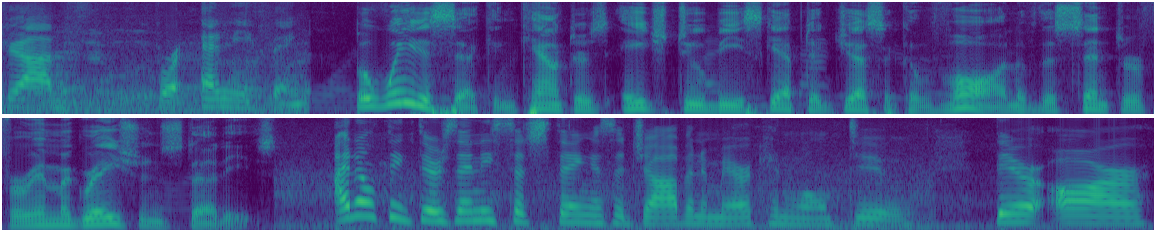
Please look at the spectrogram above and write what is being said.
jobs for anything. But wait a second, counters H-2B skeptic Jessica Vaughn of the Center for Immigration Studies. I don't think there's any such thing as a job an American won't do. There are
